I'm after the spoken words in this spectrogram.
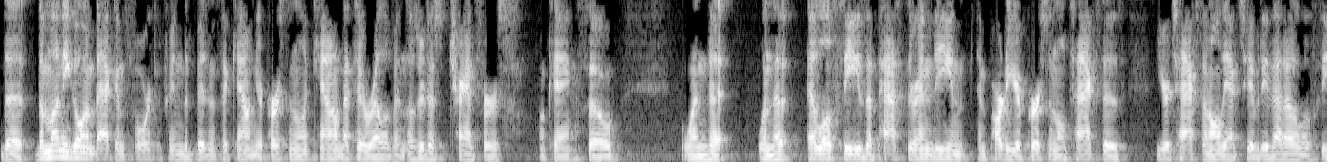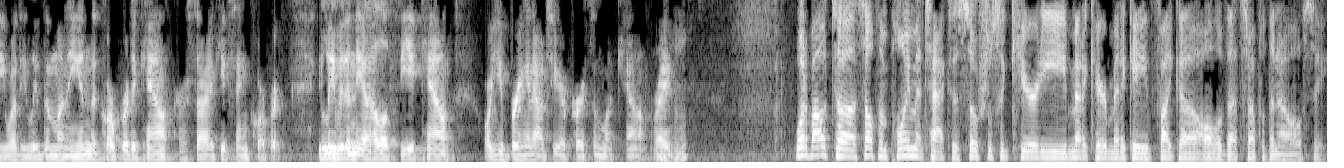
The the money going back and forth between the business account and your personal account, that's irrelevant. Those are just transfers, okay? So when the when the LLC is a pass-through entity and, and part of your personal taxes, you're taxed on all the activity of that LLC, whether you leave the money in the corporate account, or sorry, I keep saying corporate. You leave it in the LLC account, or you bring it out to your personal account, right? Mm-hmm. What about uh, self-employment taxes, Social Security, Medicare, Medicaid, FICA, all of that stuff with an LLC?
